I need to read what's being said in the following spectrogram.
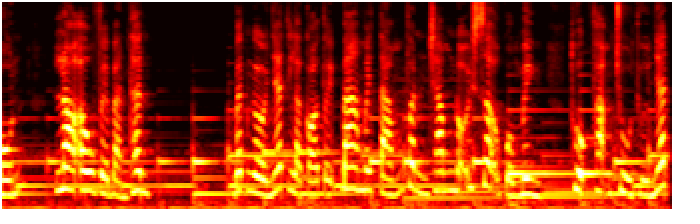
4. Lo âu về bản thân Bất ngờ nhất là có tới 38% nỗi sợ của mình thuộc phạm trù thứ nhất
